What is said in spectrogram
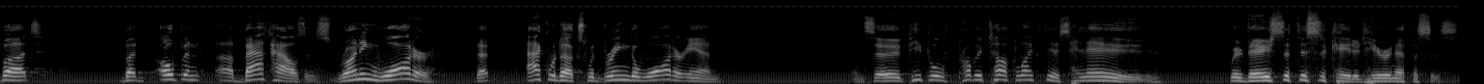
but, but open uh, bathhouses, running water, that aqueducts would bring the water in And so people probably talk like this Hello. We're very sophisticated here in Ephesus.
